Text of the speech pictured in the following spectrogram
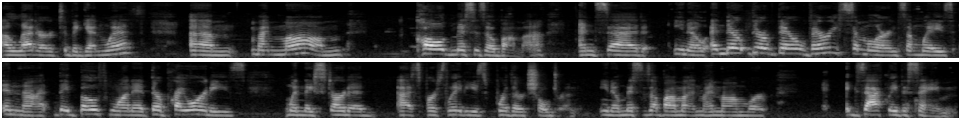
a letter to begin with, um, my mom called Mrs. Obama and said, you know, and they're they're they're very similar in some ways in that they both wanted their priorities when they started as first ladies were their children. You know, Mrs. Obama and my mom were exactly the same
